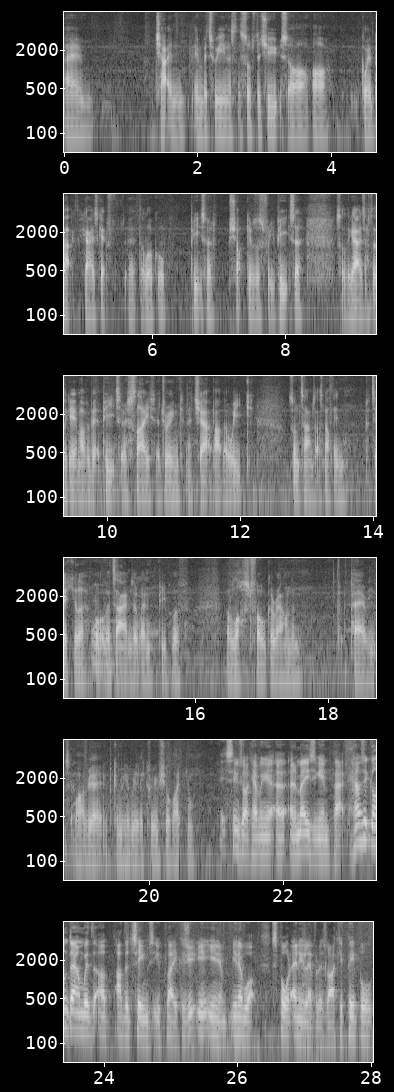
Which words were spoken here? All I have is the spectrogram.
Um, chatting in, in between as the substitutes or, or going back, the guys get uh, the local pizza shop gives us free pizza. So the guys after the game have a bit of pizza, a slice, a drink and a chat about their week. Sometimes that's nothing particular, mm. but other times that when people have, have lost folk around them, parents, what have you, it can be really crucial. Like, you know. It seems like having a, an amazing impact. How's it gone down with other teams that you play? Because you, you, know, you know what sport any level is like. If people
